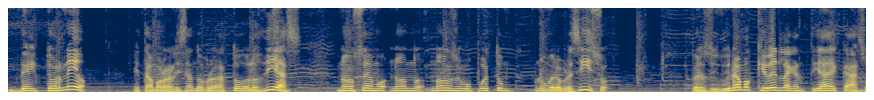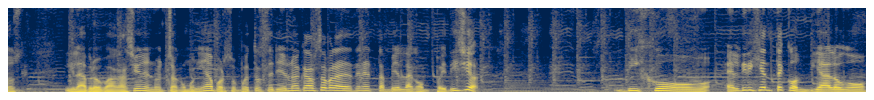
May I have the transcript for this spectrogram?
del torneo. Estamos realizando pruebas todos los días. No nos hemos, no, no- hemos puesto un número preciso. Pero si tuviéramos que ver la cantidad de casos y la propagación en nuestra comunidad, por supuesto sería una causa para detener también la competición. Dijo el dirigente con diálogo,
